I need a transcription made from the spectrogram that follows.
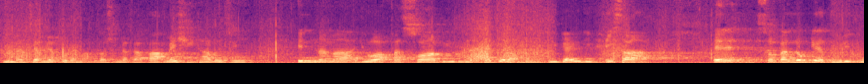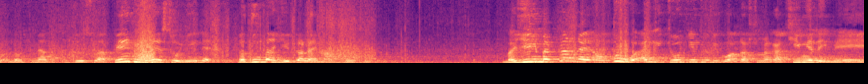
ဒီမှာကျမ်းမြတ်ကုရ်မှာအလ္လာဟ်ရှိမြတ်ကဘာအမရှိထားလို့ဆိုရင်အင်နမာယူဝဖတ်ဆွာဘီရူ အဂျရာဟူဒီဂိုင်ဒီဟီဆာအဲဆိုပန်လုပ်တဲ့သူတွေကိုအလောင်းမြတ်ကအကျိုးဆိုတာပေးပြီးလေဆိုရင်လည်းဘယ်သူမှရေတွက်နိုင်မှာမဟုတ်ဘူးမရေမတွက်နိုင်အောင်သူ့ကိုအဲ့ဒီအကျိုးကျေးဇူးတွေကိုအလောင်းမြတ်ကချီးမြှင့်နိုင်မယ်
